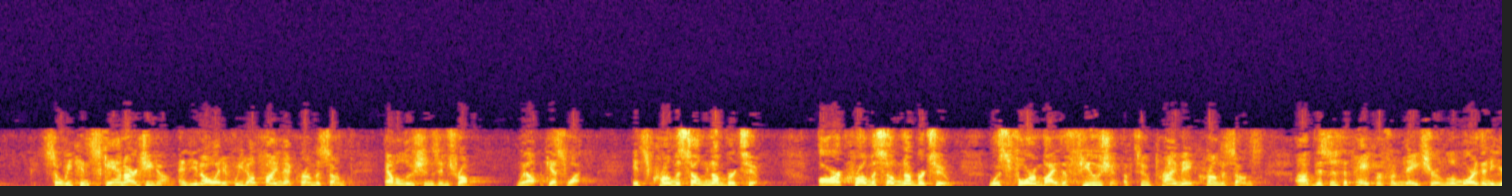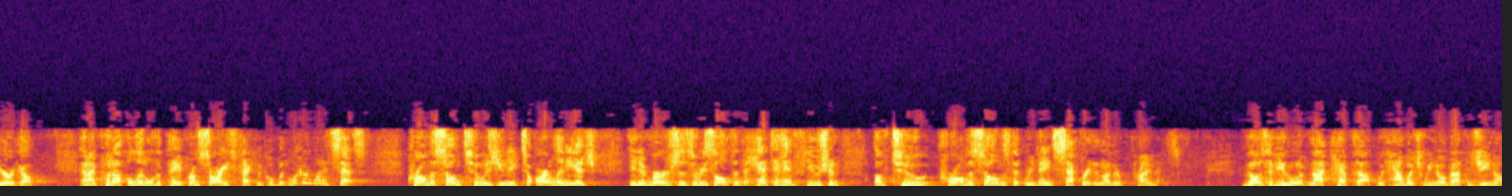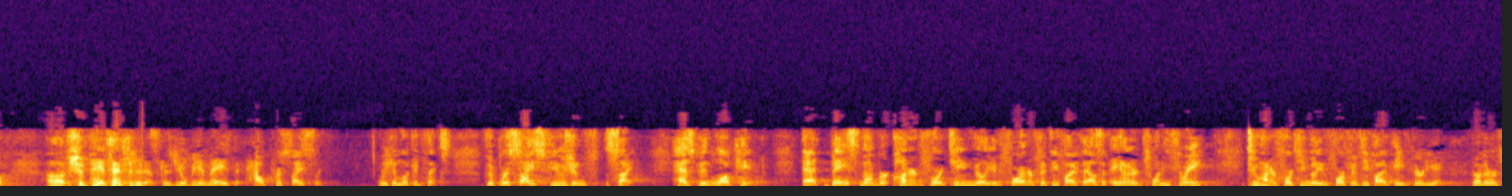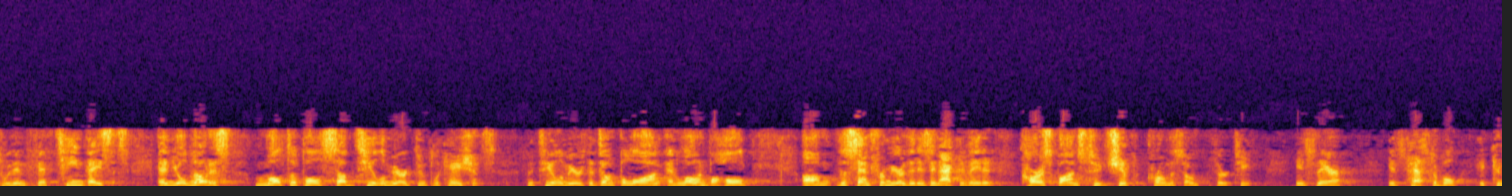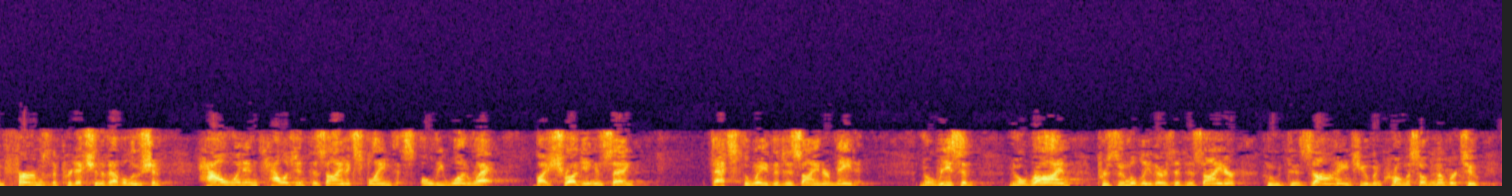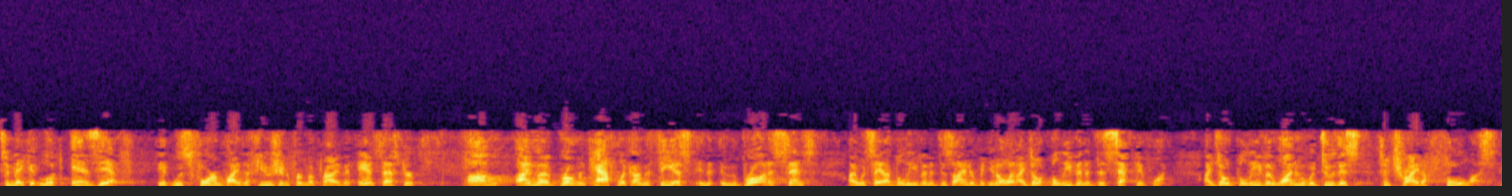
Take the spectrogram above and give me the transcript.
So we can scan our genome, and you know what? If we don't find that chromosome, evolution's in trouble. Well, guess what? It's chromosome number two. Our chromosome number two was formed by the fusion of two primate chromosomes. Uh, this is the paper from Nature a little more than a year ago. And I put up a little of the paper. I'm sorry it's technical, but look at what it says. Chromosome 2 is unique to our lineage. It emerged as a result of the head-to-head fusion of two chromosomes that remain separate in other primates. Those of you who have not kept up with how much we know about the genome uh, should pay attention to this because you'll be amazed at how precisely we can look at things. The precise fusion site has been located at base number 114,455,823 to 114,455,838. In other words, within 15 bases. And you'll notice multiple subtelomeric duplications, the telomeres that don't belong, and lo and behold, um, the centromere that is inactivated corresponds to chimp chromosome 13. It's there, it's testable, it confirms the prediction of evolution. How would intelligent design explain this? Only one way, by shrugging and saying, that's the way the designer made it. No reason, no rhyme. Presumably there's a designer who designed human chromosome number two to make it look as if it was formed by the fusion from a primate ancestor. Um, I'm a Roman Catholic. I'm a theist. In, in the broadest sense, I would say I believe in a designer. But you know what? I don't believe in a deceptive one. I don't believe in one who would do this to try to fool us.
